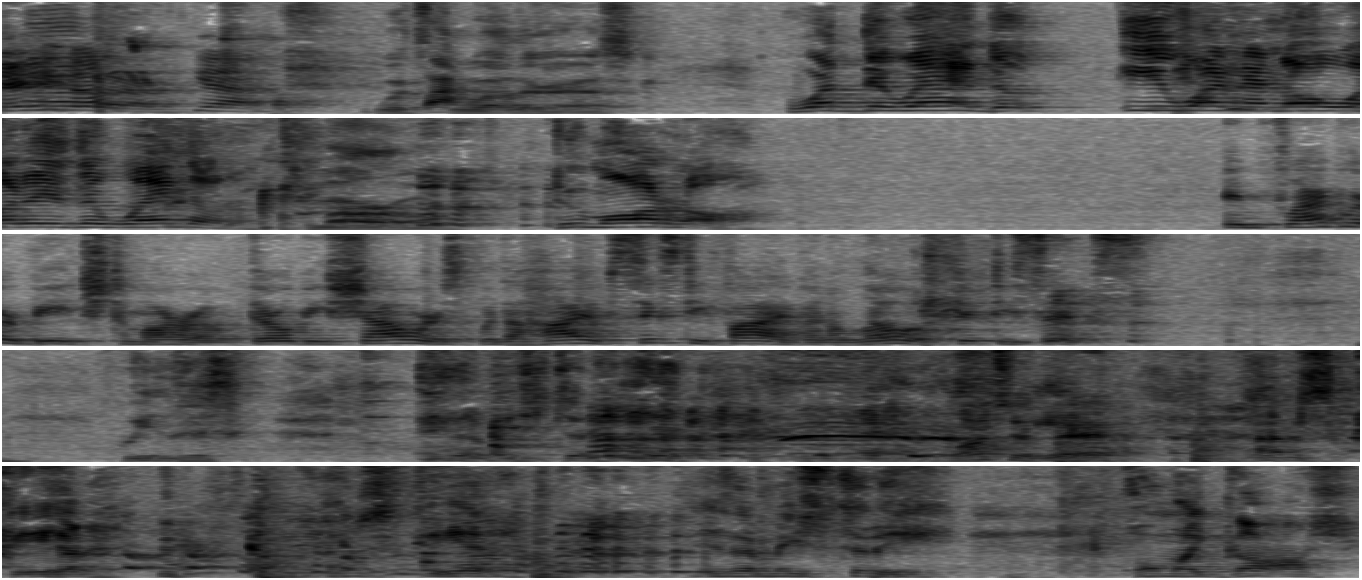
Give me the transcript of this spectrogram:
What's the There you go. weather? Yeah. What's the weather? Ask. What the weather? You wanna know what is the weather Tomorrow. tomorrow? In Flagler Beach tomorrow, there will be showers with a high of 65 and a low of 56. With this, is a mystery. What's it there? I'm scared. I'm scared. It's a mystery. Oh my gosh.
